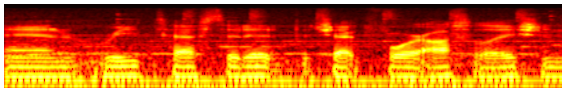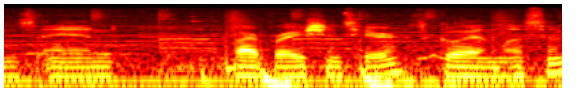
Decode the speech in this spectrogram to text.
and retested it to check for oscillations and vibrations here. Let's go ahead and listen.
